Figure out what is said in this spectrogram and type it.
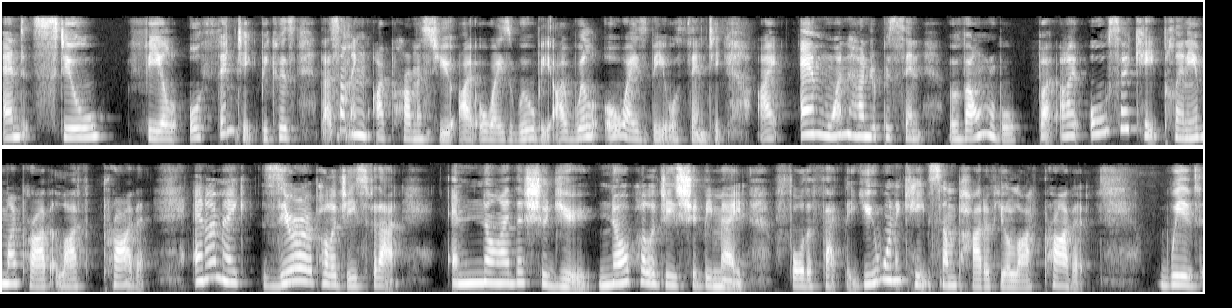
and still feel authentic because that's something I promise you I always will be. I will always be authentic. I am 100% vulnerable, but I also keep plenty of my private life private. And I make zero apologies for that. And neither should you. No apologies should be made for the fact that you want to keep some part of your life private. With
